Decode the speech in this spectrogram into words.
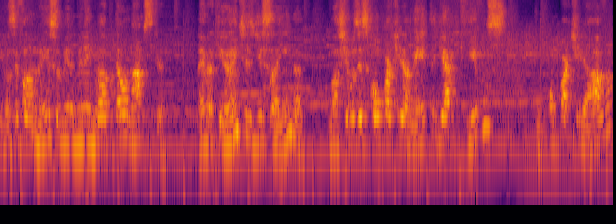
E você falando isso me, me lembrou até o Napster. Lembra que antes disso ainda, nós tínhamos esse compartilhamento de arquivos que compartilhava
